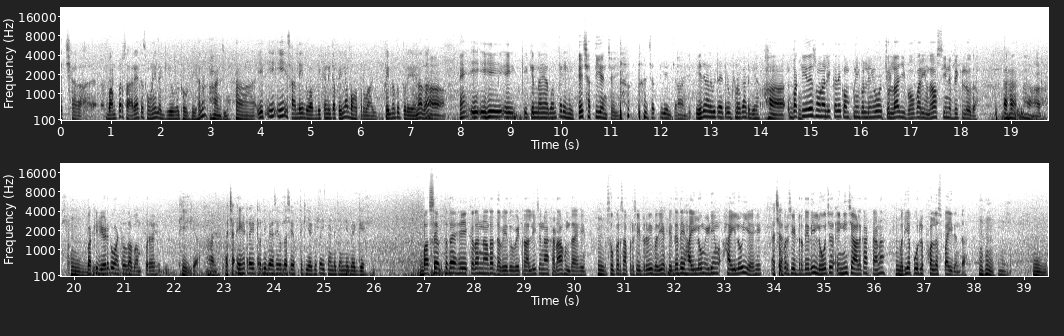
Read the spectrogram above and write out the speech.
ਅੱਛਾ ਬੰਪਰ ਸਾਰਿਆਂ ਤੇ ਸੋਹਣੇ ਲੱਗੇ ਉਹ ਤੁਹਾਡੇ ਹਨਾ? ਹਾਂਜੀ। ਹਾਂ ਇਹ ਇਹ ਸਾਡੇ ਦੁਆਬੇ ਕੰਨੀ ਤਾਂ ਪਹਿਲਾਂ ਬਹੁਤ ਰਿਵਾਜ ਪਹਿਲਾਂ ਤੋਂ ਤੁਰੇ ਇਹਨਾਂ ਦਾ। ਹਾਂ। ਹੈ ਇਹ ਇਹ ਕਿੰਨਾ ਆ ਬੰਪਰ ਇਹ? ਇਹ 36 ਇੰਚ ਹੈ ਜੀ। 36 ਇੰਚ ਆ। ਹਾਂਜੀ। ਇਹਦੇ ਨਾਲ ਵੀ ਟਰੈਕਟਰ ਉੱਠਣੋਂ ਘਟ ਗਿਆ। ਹਾਂ ਬਾਕੀ ਇਹਦੇ ਸੋਨਾਲੀਕਾ ਦੇ ਕੰਪਨੀ ਬੁੱਲਿੰਗ ਉਹ ਚੁੱਲਾ ਜੀ ਬਹੁਤ ਭਾਰੀ ਹੁੰਦਾ 80 90 ਕਿਲੋ ਦਾ। ਹਾਂ ਹਾਂ। ਹੂੰ। ਬਾਕੀ 1.5 ਕੁਇੰਟਲ ਦਾ ਬੰਪਰ ਹੈ ਠੀਕ ਆ। ਹਾਂਜੀ। ਅੱਛਾ ਇਹ ਟਰੈਕਟਰ ਦੀ ਵੈਸੇ ਉਹਦਾ ਸਿਫਤ ਕੀ ਆ ਕਿ ਭਾਈ ਪਿੰਡ ਚ ਇੰਨੇ ਬੈਗੇ? ਬਸ ਸਿਫਤ ਤਾਂ ਇਹ ਇੱਕ ਦਾ ਨਾ ਤਾਂ ਦਵੇ ਦੁਵੇ ਟਰਾਲੀ 'ਚ ਨਾ ਖੜਾ ਹੁੰਦਾ ਇਹ। ਹੂੰ। ਸੁਪਰ ਸਪਰ ਸੀਡਰ ਵੀ ਵਧੀਆ ਖੇਡਦੇ ਤੇ high low medium high low ਹੀ ਹੈ ਇਹ। ਸੁਪਰ ਸੀਡਰ ਤੇ ਇਹਦੀ ਲੋ 'ਚ ਇੰਨੀ ਚਾਲ ਘੱਟ ਆ ਨਾ ਵਧੀਆ ਪੂਰ ਫੁੱਲ ਸਪਾਈ ਦਿੰਦਾ। ਹੂੰ। ਹੂੰ। ਹੂੰ।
